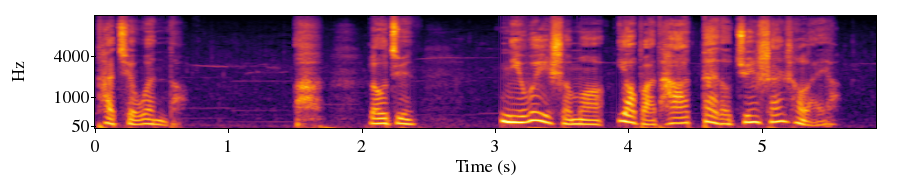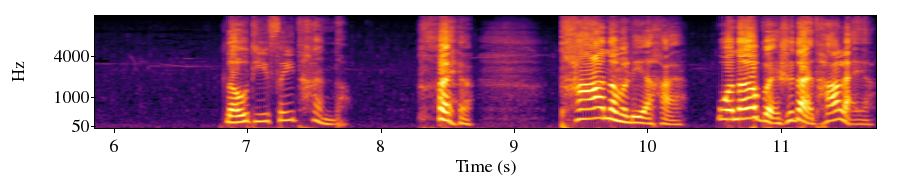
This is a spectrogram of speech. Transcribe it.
他却问道：“啊，娄君，你为什么要把他带到君山上来呀？”娄迪飞叹道：“哎呀，他那么厉害，我哪有本事带他来呀？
